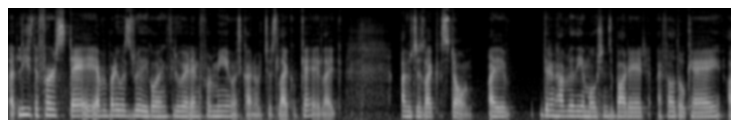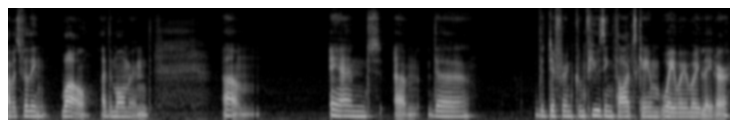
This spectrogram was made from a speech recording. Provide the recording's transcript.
at least the first day, everybody was really going through it. And for me, it was kind of just like, okay, like, I was just like a stone. I didn't have really emotions about it. I felt okay. I was feeling well at the moment. Um, and um, the the different confusing thoughts came way, way, way later.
